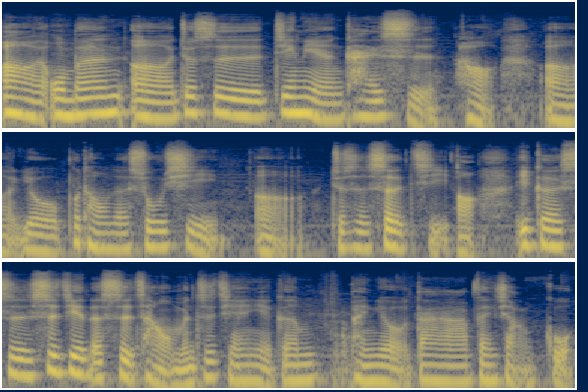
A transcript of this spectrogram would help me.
啊，我们呃，就是今年开始，好，呃，有不同的书系，呃。就是设计啊，一个是世界的市场，我们之前也跟朋友大家分享过。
